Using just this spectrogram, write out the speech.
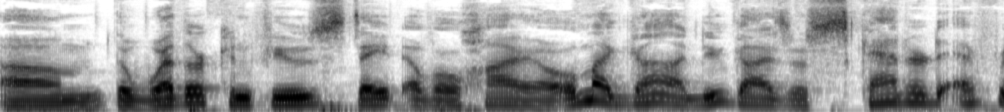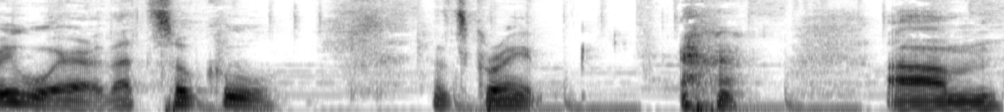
Um, the weather confused state of Ohio. Oh my God, you guys are scattered everywhere. That's so cool. That's great. um,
